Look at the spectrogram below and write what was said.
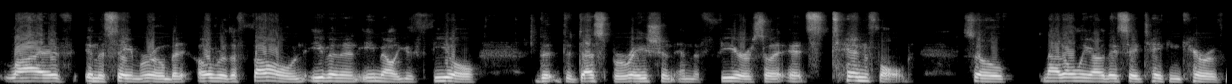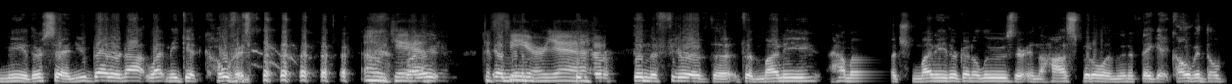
live in the same room, but over the phone, even in email, you feel the, the desperation and the fear. So it's tenfold. So not only are they say taking care of me, they're saying you better not let me get COVID. oh yeah. Right? The and fear, then, yeah. Fear, then the fear of the the money, how much money they're going to lose. They're in the hospital, and then if they get COVID, they'll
